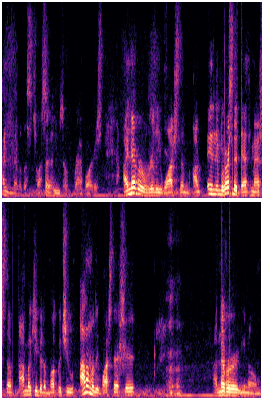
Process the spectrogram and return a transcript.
I never listened to. Him. I said he was a rap artist. I never really watched them. I'm, and in regards to the deathmatch stuff, I'm gonna keep it a buck with you. I don't really watch that shit. I never, you know,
